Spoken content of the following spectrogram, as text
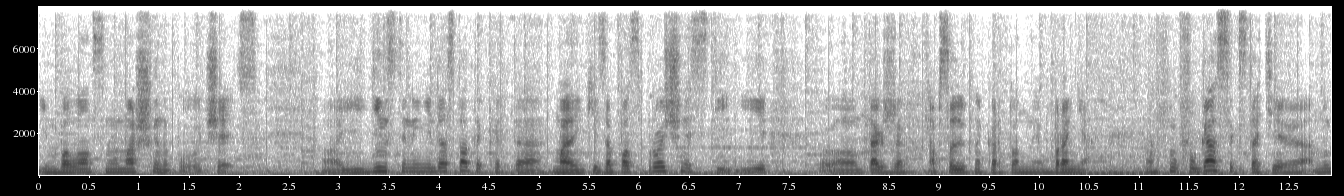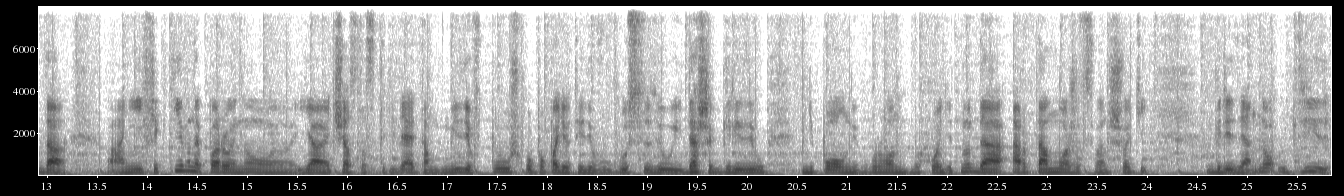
имбалансная машина получается. А, единственный недостаток это маленький запас прочности и также абсолютно картонная броня. Ну, фугасы, кстати, ну да, они эффективны порой, но я часто стреляю там или в пушку попадет, или в гуслю, и даже грилю неполный урон выходит. Ну да, арта может сваншотить гриля. Но гриль,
